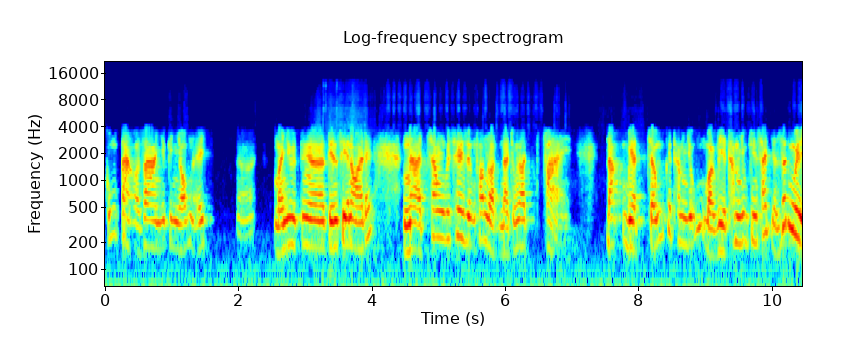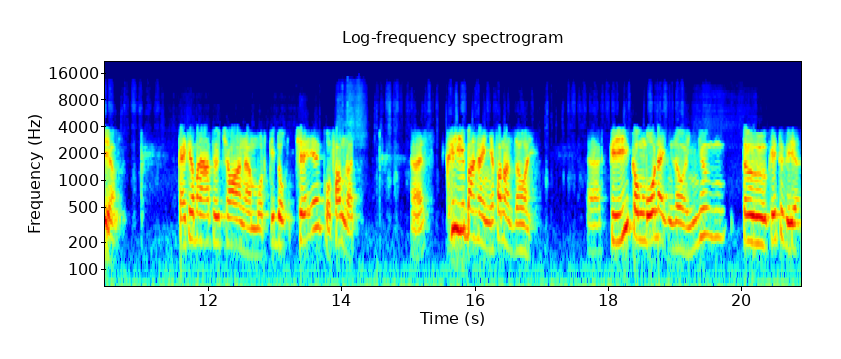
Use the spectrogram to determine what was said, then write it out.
cũng tạo ra những cái nhóm lợi ích. Đó. mà như uh, tiến sĩ nói đấy là trong cái xây dựng pháp luật là chúng ta phải đặc biệt chống cái tham nhũng bởi vì tham nhũng chính sách là rất nguy hiểm. Cái thứ ba tôi cho là một cái độ trễ của pháp luật à, khi ban hành pháp luật rồi à, ký công bố lệnh rồi nhưng từ cái thực hiện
